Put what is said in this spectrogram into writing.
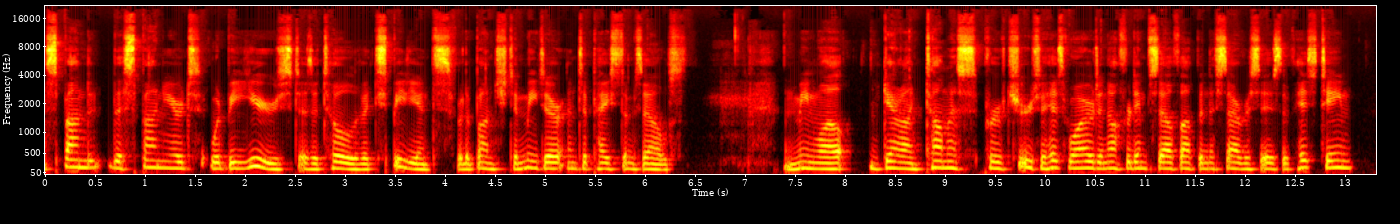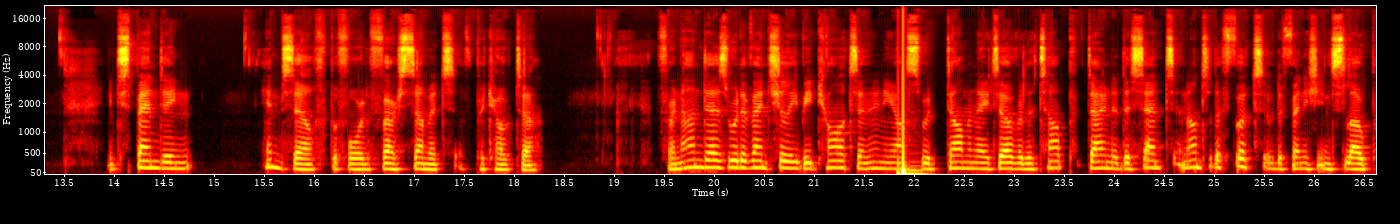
Span- the Spaniard would be used as a tool of expedience for the bunch to meter and to pace themselves. And meanwhile, Geraint Thomas proved true to his word and offered himself up in the services of his team, expending himself before the first summit of Picota. Fernandez would eventually be caught and Ineos would dominate over the top, down the descent, and onto the foot of the finishing slope.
